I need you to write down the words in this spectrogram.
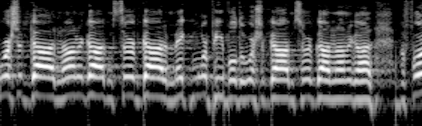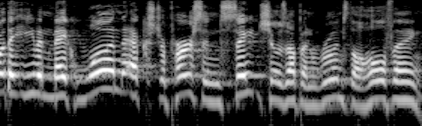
worship God and honor God and serve God and make more people to worship God and serve God and honor God. Before they even make one extra person, Satan shows up and ruins the whole thing.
